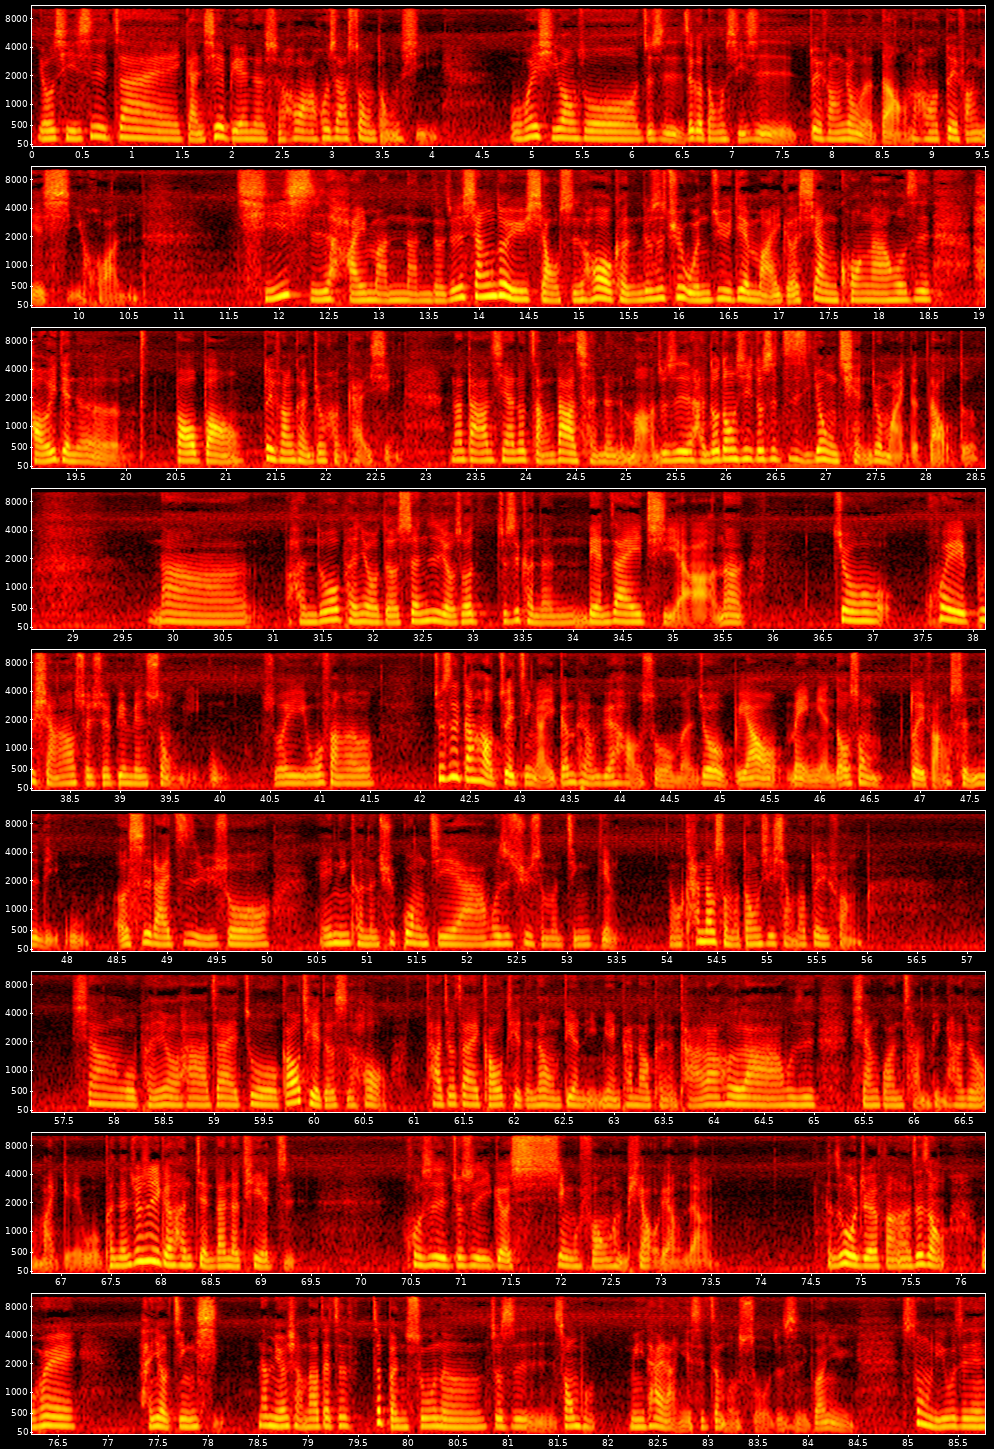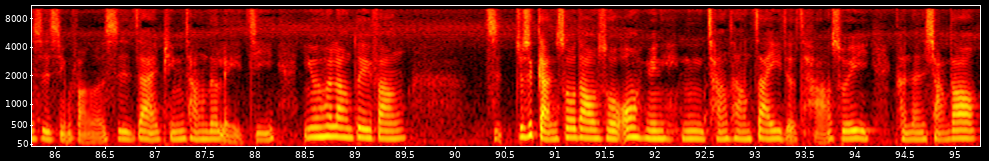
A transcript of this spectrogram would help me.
尤其是在感谢别人的时候啊，或是要送东西，我会希望说，就是这个东西是对方用得到，然后对方也喜欢。其实还蛮难的，就是相对于小时候，可能就是去文具店买一个相框啊，或是好一点的包包，对方可能就很开心。那大家现在都长大成人了嘛，就是很多东西都是自己用钱就买得到的。那很多朋友的生日，有时候就是可能连在一起啊，那就会不想要随随便便送礼物。所以我反而就是刚好最近啊，也跟朋友约好说，我们就不要每年都送对方生日礼物，而是来自于说，诶，你可能去逛街啊，或是去什么景点，然后看到什么东西想到对方。像我朋友他在坐高铁的时候，他就在高铁的那种店里面看到可能卡拉赫拉或是相关产品，他就买给我，可能就是一个很简单的贴纸。或是就是一个信封很漂亮这样，可是我觉得反而这种我会很有惊喜。那没有想到在这这本书呢，就是松浦弥太郎也是这么说，就是关于送礼物这件事情，反而是在平常的累积，因为会让对方只就是感受到说，哦，原来你常常在意着他，所以可能想到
